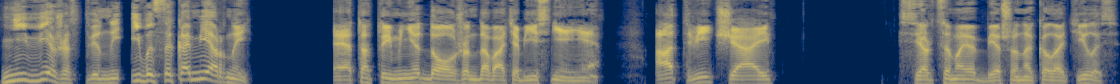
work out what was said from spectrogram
невежественный и высокомерный. Это ты мне должен давать объяснение. Отвечай. Сердце мое бешено колотилось.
